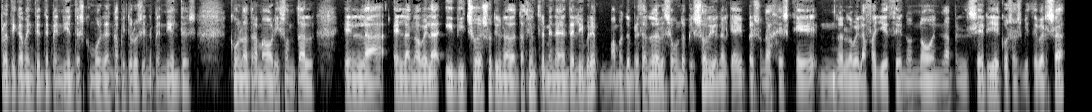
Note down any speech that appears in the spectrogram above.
prácticamente independientes, como eran capítulos independientes, con una trama horizontal en la, en la novela. Y dicho eso, tiene una adaptación tremendamente libre, vamos, empezando desde el segundo episodio, en el que hay personajes que en la novela fallecen o no en la serie y cosas viceversa,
